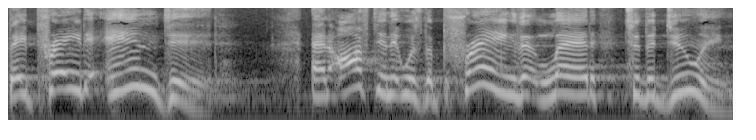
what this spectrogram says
they prayed and did. And often it was the praying that led to the doing.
